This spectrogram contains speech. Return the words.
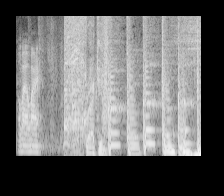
เอาใหม่เอาใหม่ Crack it.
